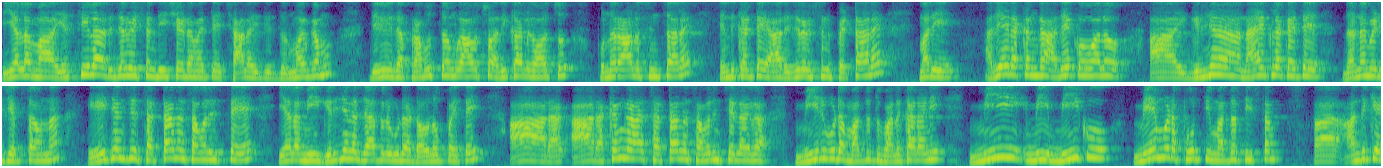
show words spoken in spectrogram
ఇవాళ మా ఎస్సీల రిజర్వేషన్ తీసేయడం అయితే చాలా ఇది దుర్మార్గము. దీని మీద ప్రభుత్వం కావచ్చు అధికారులు కావచ్చు పునరాలోచించాలి. ఎందుకంటే ఆ రిజర్వేషన్ పెట్టాలి. మరి అదే రకంగా అదే కోవాలో ఆ గిరిజన నాయకులకైతే దండం పెట్టి చెప్తా ఉన్నా ఏజెన్సీ చట్టాలను సవరిస్తే ఇలా మీ గిరిజన జాతులు కూడా డెవలప్ అవుతాయి ఆ ర- ఆ రకంగా చట్టాలను సవరించేలాగా మీరు కూడా మద్దతు పలకాలని మీ మీ మీకు మేము కూడా పూర్తి మద్దతు ఇస్తాం. అందుకే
